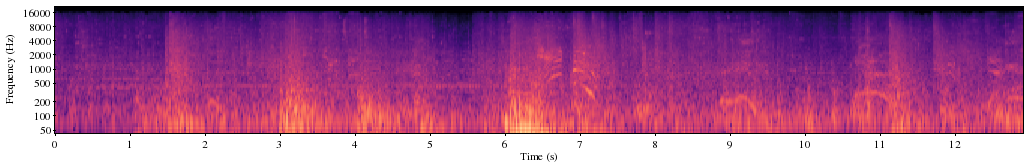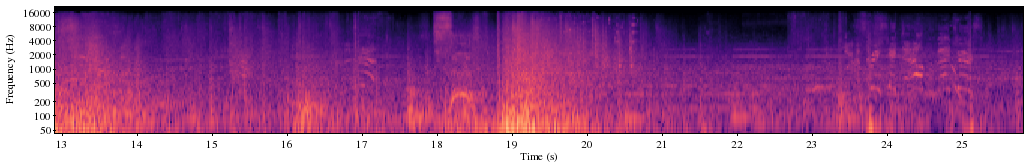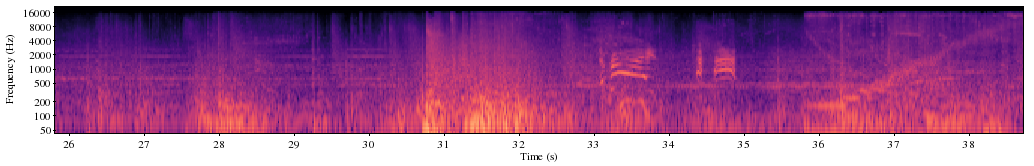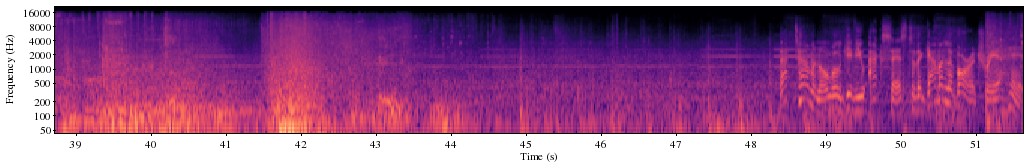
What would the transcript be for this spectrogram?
Terminal will give you access to the Gamma Laboratory ahead.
